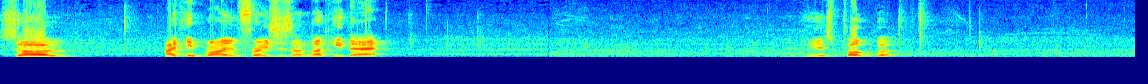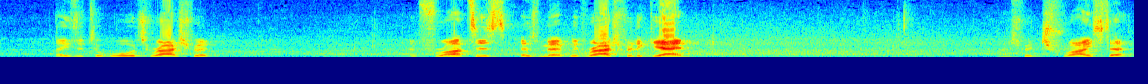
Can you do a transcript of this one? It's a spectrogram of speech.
So, I think Ryan Fraser's unlucky there. And here's Pogba. Lays it towards Rashford. And Francis has met with Rashford again. Rashford tries to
